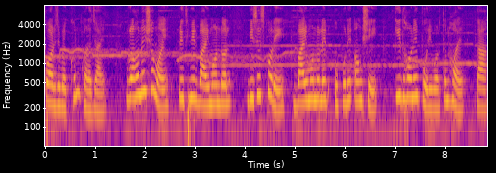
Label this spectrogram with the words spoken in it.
পর্যবেক্ষণ করা যায়। গ্রহণের সময় পৃথিবীর বায়ুমণ্ডল বিশেষ করে বায়ুমণ্ডলের উপরের অংশে কী ধরনের পরিবর্তন হয় তা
